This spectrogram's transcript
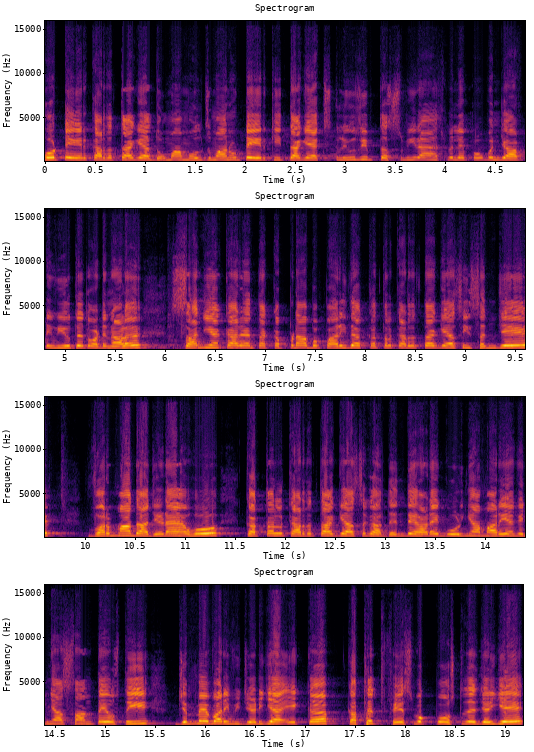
ਉਹ ਢੇਰ ਕਰ ਦਿੱਤਾ ਗਿਆ। ਦੋਵਾਂ ਮੁਲਜ਼ਮਾਂ ਨੂੰ ਢੇਰ ਕੀਤਾ ਗਿਆ। ਐਕਸਕਲੂਸਿਵ ਤਸਵੀਰਾਂ ਇਸ ਵੇਲੇ ਪ੍ਰੋ ਪੰਜਾਬ ਟੀਵੀ ਉੱਤੇ ਤੁਹਾਡੇ ਨਾਲ ਸਾਂਝੀਆਂ ਕਰ ਰਹੇ ਤਾਂ ਕੱਪੜਾ ਵਪਾਰੀ ਦਾ ਕਤਲ ਕਰ ਦਿੱਤਾ ਗਿਆ ਸੀ। ਸੰਜੇ ਵਰਮਾ ਦਾ ਜਿਹੜਾ ਹੈ ਉਹ ਕਤਲ ਕਰ ਦਿੱਤਾ ਗਿਆ ਸੀਗਾ। ਦਿਨ ਦਿਹਾੜੇ ਗੋਲੀਆਂ ਮਾਰੀਆਂ ਗਈਆਂ ਸਨ ਤੇ ਉਸ ਦੀ ਜ਼ਿੰਮੇਵਾਰੀ ਵੀ ਜਿਹੜੀ ਹੈ ਇੱਕ ਕਥਿਤ ਫੇਸਬੁੱਕ ਪੋਸਟ ਦੇ ਜ਼ਰੀਏ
